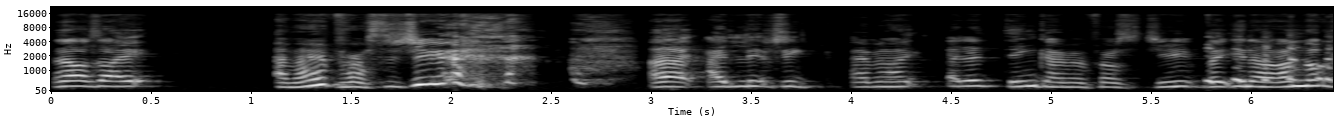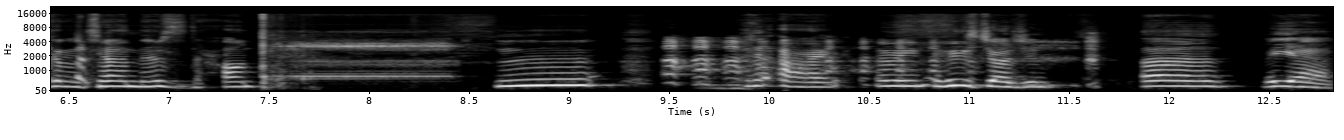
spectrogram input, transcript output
and I was like, "Am I a prostitute?" I, I literally, I'm like, I don't think I'm a prostitute, but you know, I'm not going to turn this down. Mm, all right. I mean, who's judging? Uh, but yeah.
